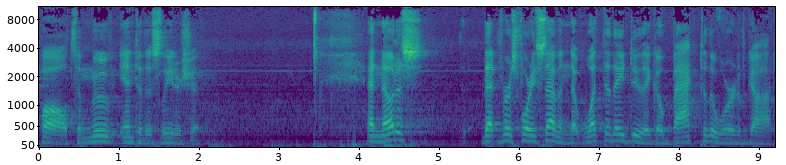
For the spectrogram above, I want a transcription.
Paul to move into this leadership. And notice that verse 47 that what do they do? They go back to the Word of God.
